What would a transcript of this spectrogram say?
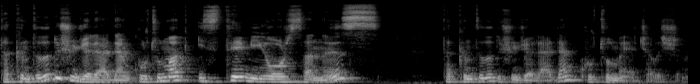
Takıntılı düşüncelerden kurtulmak istemiyorsanız takıntılı düşüncelerden kurtulmaya çalışın.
